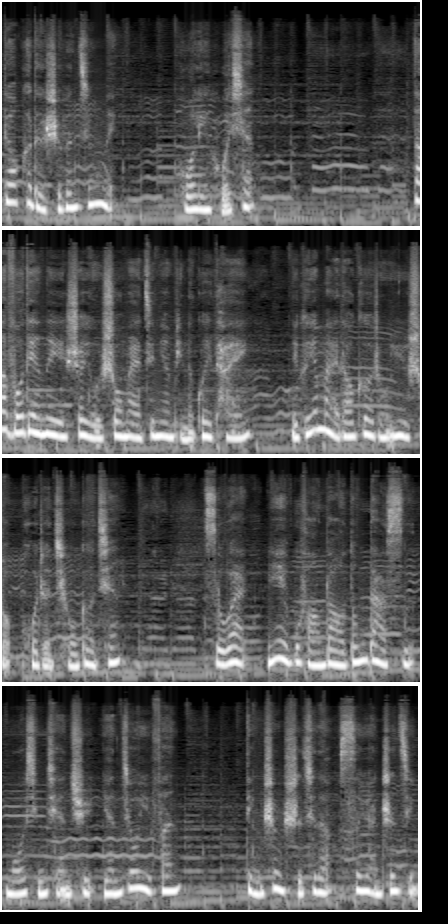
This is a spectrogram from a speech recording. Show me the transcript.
雕刻得十分精美，活灵活现。大佛殿内设有售卖纪念品的柜台，你可以买到各种玉手或者求个签。此外，你也不妨到东大寺模型前去研究一番鼎盛时期的寺院之景。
